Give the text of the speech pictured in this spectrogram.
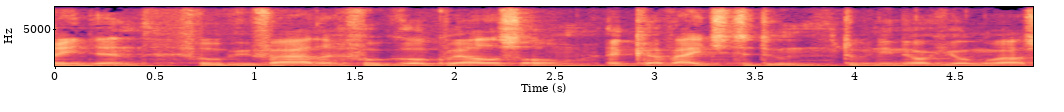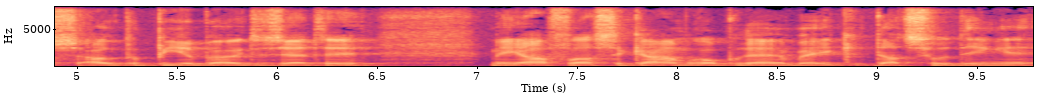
Vrienden, vroeg uw vader vroeger ook wel eens om een karweitje te doen toen hij nog jong was. Oud papier buiten zetten, mee afwassen, kamer opruimen, ik, dat soort dingen.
